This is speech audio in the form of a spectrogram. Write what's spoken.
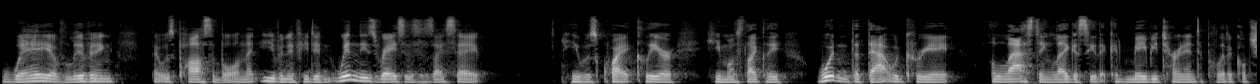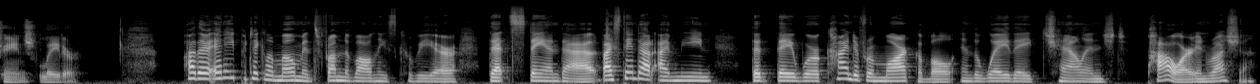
way of living that was possible, and that even if he didn't win these races, as I say, he was quite clear he most likely wouldn't, that that would create a lasting legacy that could maybe turn into political change later. Are there any particular moments from Navalny's career that stand out? By stand out, I mean that they were kind of remarkable in the way they challenged power in Russia.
